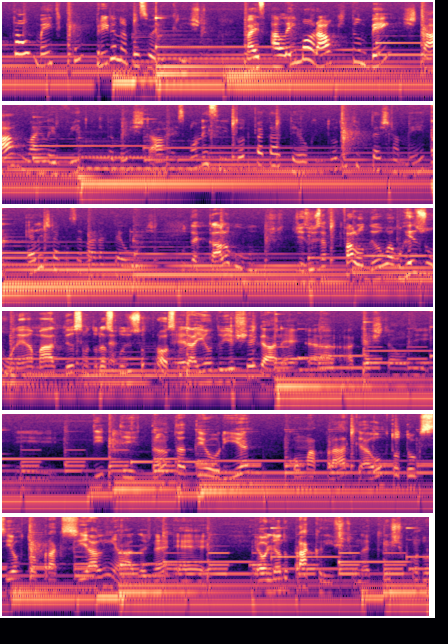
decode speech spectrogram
totalmente cumprida na pessoa de Cristo. Mas a lei moral que também está lá em Levítico, que também está resplandecida em todo o Pentateuco, em todo o Antigo Testamento, ela está conservada até hoje. O decálogo, Jesus já falou, deu um resumo, né? Amar a Deus acima de todas as É. coisas e o seu próximo. Era aí onde eu ia chegar, né? A, a questão de, de, de ter tanto a teoria como a prática, a ortodoxia e a ortopraxia alinhadas, né? É, é olhando para Cristo, né? Cristo, quando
